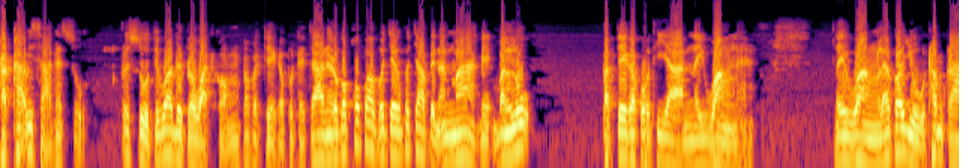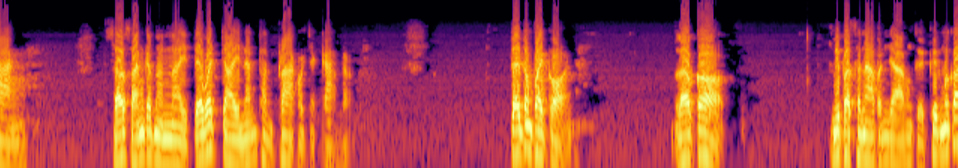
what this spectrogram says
ขักขวิสานสูตรประสูตรที่ว่าโดยประวัติของพระปัจเจกพุทธเจ้าเนี่ยเราก็พบว่าพระเจกพระเจ้าเป็นอันมากเนี่ยบรรลุปัจเจกโพธิญาณในวังนะในวังแล้วก็อยู่ท่ามกลาง สาวสันกำนันใน แต่ว่าใจนั้นท่านพลาดออกจากกามแล้วใจต้องไปก่อน แล้วก็วิปัสนาปัญญามันเกิดขึ้น มันก็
